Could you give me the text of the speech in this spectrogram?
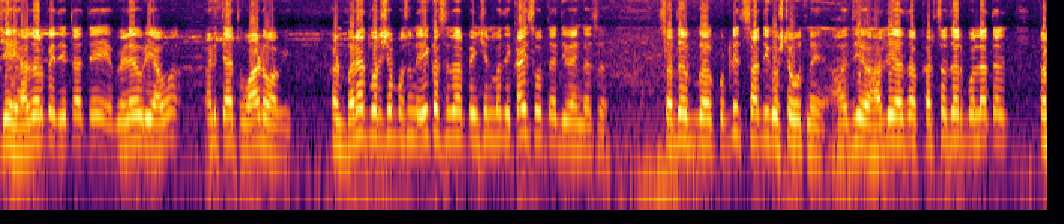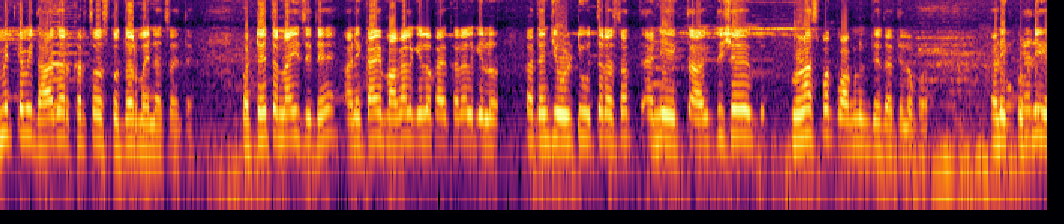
जे हजार रुपये देतात ते वेळेवर यावं आणि त्यात वाढ व्हावी. कारण बऱ्याच वर्षापासून एकच हजार पेन्शनमध्ये काहीच होत नाही दिव्यांगाचं. सध्या कुठलीच साधी गोष्ट होत नाही. हल्ली हल्ली आता खर्च जर बोलला तर कमीत कमी दहा हजार खर्च असतो दर महिन्याचा इथे. पण ते तर नाहीच इथे. आणि काय मागायला गेलो काय करायला गेलो का त्यांची उलटी उत्तर असतात. आणि एक तर अतिशय घृणास्पद वागणूक देतात ते लोक. आणि कुठली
